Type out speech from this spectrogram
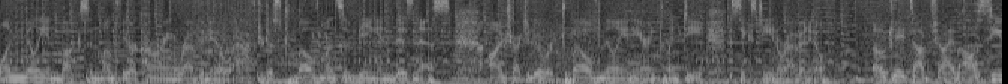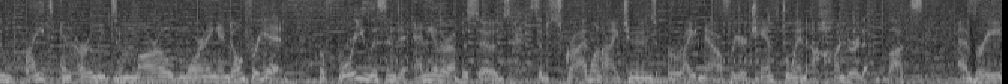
1 million bucks in monthly recurring revenue after just 12 months of being in business. On track to do over 12 million here in 2016 revenue. Okay, Top Tribe, I'll see you bright and early tomorrow morning. And don't forget, before you listen to any other episodes, subscribe on iTunes right now for your chance to win 100 bucks every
